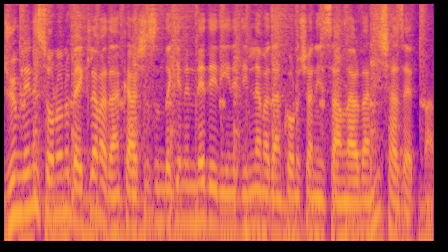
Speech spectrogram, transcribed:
Cümlenin sonunu beklemeden, karşısındakinin ne dediğini dinlemeden konuşan insanlardan hiç haz etmem.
